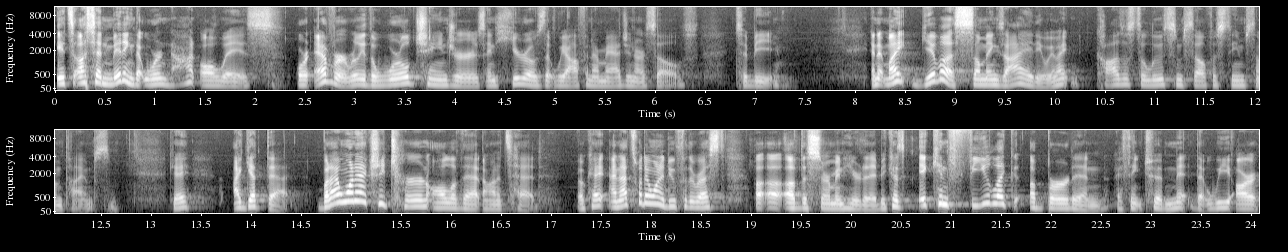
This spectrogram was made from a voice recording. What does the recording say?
It's us admitting that we're not always or ever really the world changers and heroes that we often imagine ourselves to be. And it might give us some anxiety. We might cause us to lose some self esteem sometimes. Okay? I get that. But I want to actually turn all of that on its head. Okay? And that's what I want to do for the rest uh, uh, of the sermon here today because it can feel like a burden, I think, to admit that we are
